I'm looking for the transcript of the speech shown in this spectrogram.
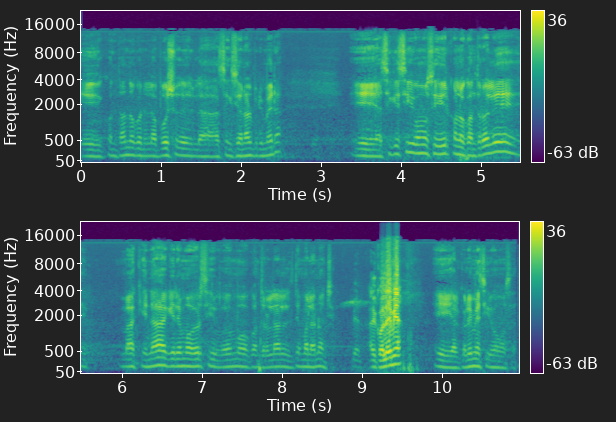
eh, contando con el apoyo de la seccional primera. Eh, así que sí, vamos a seguir con los controles. Más que nada queremos ver si podemos controlar el tema de la noche. Bien. ¿Alcoholemia? Eh, alcoholemia sí vamos a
